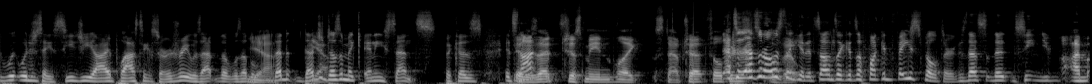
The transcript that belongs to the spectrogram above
What would you say? CGI plastic surgery was that? the- Was that? the- Yeah. That that Yeah. just doesn't make any sense because it's Yeah, not. does that just mean like Snapchat filters? that's, that's what I Is was that- thinking. It sounds like it's a fucking face filter because that's the see you. I'm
